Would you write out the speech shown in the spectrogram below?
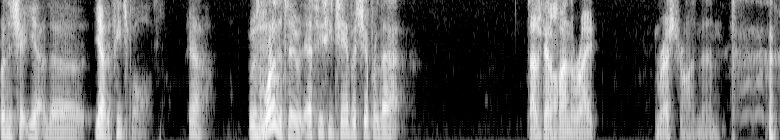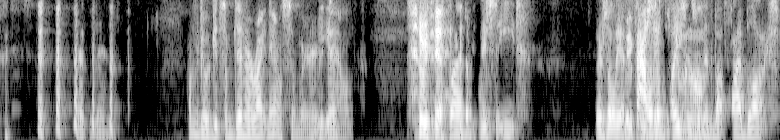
Or the yeah the yeah the Peach Bowl. Yeah, it was hmm. one of the two, SEC championship or that. So I just got to oh. find the right restaurant then. I'm gonna go get some dinner right now somewhere there in Midtown. yeah. Find a place to eat. There's only a we thousand places within about five blocks.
